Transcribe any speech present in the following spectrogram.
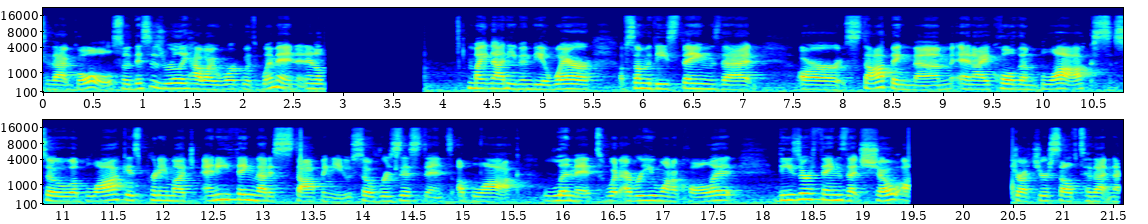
to that goal. So this is really how I work with women and might not even be aware of some of these things that are stopping them and I call them blocks. So a block is pretty much anything that is stopping you. So resistance, a block, limit, whatever you want to call it. These are things that show up stretch yourself to that next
